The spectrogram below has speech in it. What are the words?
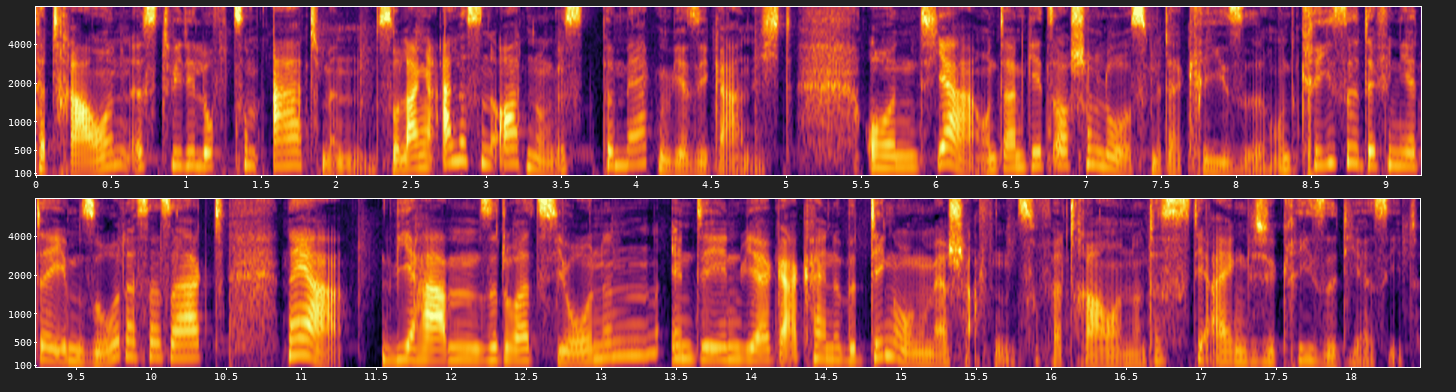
Vertrauen ist wie die Luft zum Atmen. Solange alles in Ordnung ist, bemerken wir sie gar nicht. Und ja, und dann geht es auch schon los mit der Krise. Und Krise definiert er eben so, dass er sagt, naja, wir haben Situationen, in denen wir gar keine Bedingungen mehr schaffen zu vertrauen. Und das ist die eigentliche Krise, die er sieht.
